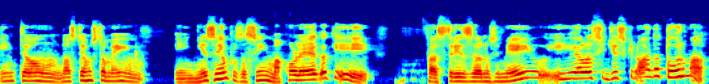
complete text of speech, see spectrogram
Então, nós temos também em exemplos assim, uma colega que faz três anos e meio e ela se diz que não é da turma.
